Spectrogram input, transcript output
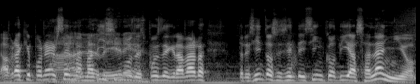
Habrá que ponerse Ah, mamadísimos después de grabar 365 días al año.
